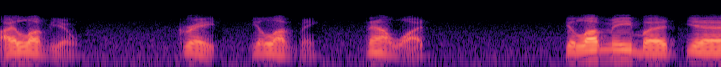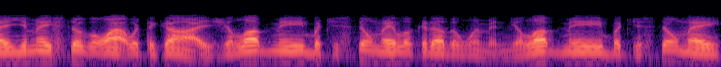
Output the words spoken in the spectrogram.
I love you. Great. You love me. Now what? You love me, but yeah, you may still go out with the guys. You love me, but you still may look at other women. You love me, but you still may,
